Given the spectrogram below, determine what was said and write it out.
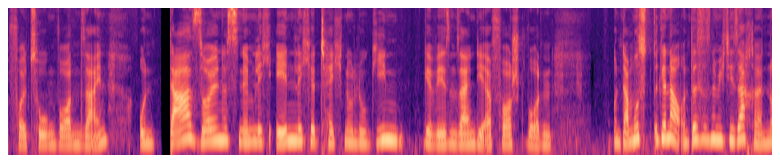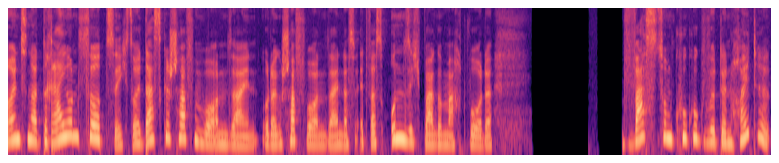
vollzogen worden sein. Und da sollen es nämlich ähnliche Technologien gewesen sein, die erforscht wurden. Und da muss, genau, und das ist nämlich die Sache. 1943 soll das geschaffen worden sein oder geschafft worden sein, dass etwas unsichtbar gemacht wurde. Was zum Kuckuck wird denn heute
